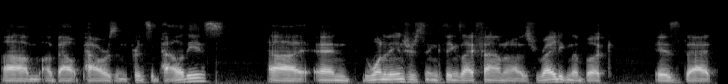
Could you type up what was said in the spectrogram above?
um, about powers and principalities. Uh, and one of the interesting things I found when I was writing the book is that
